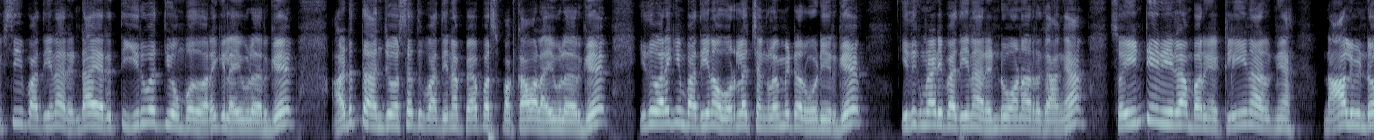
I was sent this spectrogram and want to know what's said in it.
எஃப்சி பார்த்தீங்கன்னா ரெண்டாயிரத்தி இருபத்தி ஒம்பது வரைக்கும் லைவில் இருக்குது அடுத்த அஞ்சு வருஷத்துக்கு பார்த்தீங்கன்னா பேப்பர்ஸ் பக்காவாக லைவில் இருக்குது இது வரைக்கும் பார்த்தீங்கன்னா ஒரு லட்சம் கிலோமீட்டர் ஓடி இருக்குது இதுக்கு முன்னாடி பார்த்தீங்கன்னா ரெண்டு ஓனர் இருக்காங்க. ஸோ இன்டீரியர்லாம் பாருங்கள் க்ளீனாக இருக்குங்க. நாலு விண்டோ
